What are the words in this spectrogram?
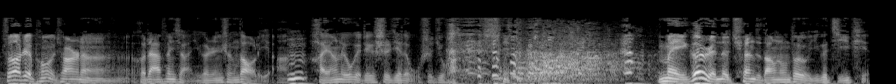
说到这朋友圈呢，和大家分享一个人生道理啊，嗯海洋留给这个世界的五十句话。每个人的圈子当中都有一个极品，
